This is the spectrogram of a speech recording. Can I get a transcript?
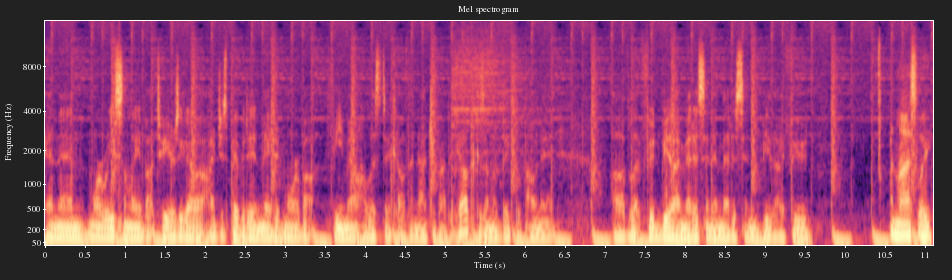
And then more recently, about two years ago, I just pivoted and made it more about female holistic health and naturopathic health because I'm a big proponent of let food be thy medicine and medicine be thy food. And lastly,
